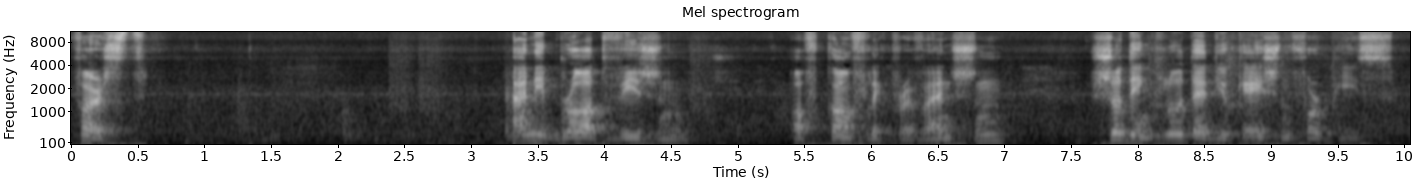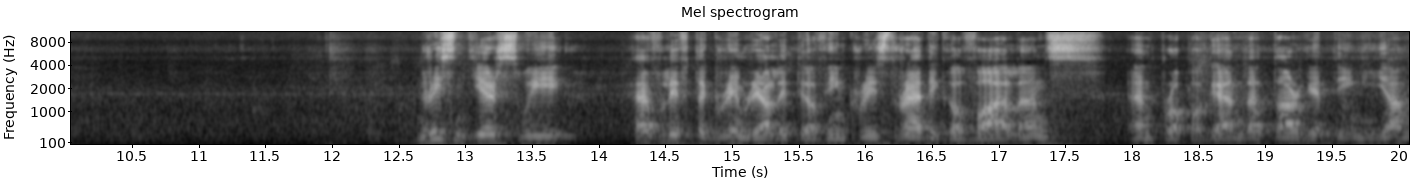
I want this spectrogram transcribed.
First, any broad vision of conflict prevention should include education for peace. In recent years, we have lived the grim reality of increased radical violence and propaganda targeting young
